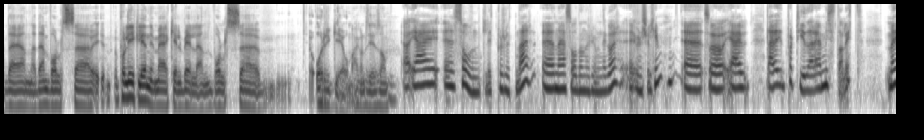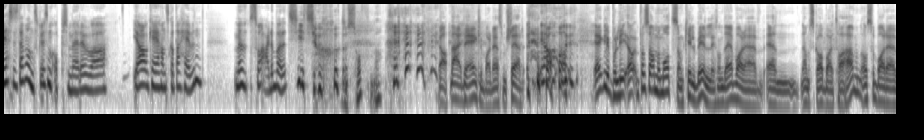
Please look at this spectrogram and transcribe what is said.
det, er en, det er en volds... eh, på lik linje med Kill Bill, en voldsorgie, om jeg kan si det sånn. Ja, jeg eh, sovnet litt på slutten der eh, når jeg så denne filmen i går. Eh, unnskyld, Kim. Eh, så jeg, det er et parti der jeg mista litt. Men jeg syns det er vanskelig å liksom, oppsummere hva Ja, OK, han skal ta hevn, men så er det bare et skitshow. Du sovna? Ja, nei, det er egentlig bare det som skjer. egentlig på, li- på samme måte som Kill Bill. Liksom, det er bare en, de skal bare ta hevn, og så bare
